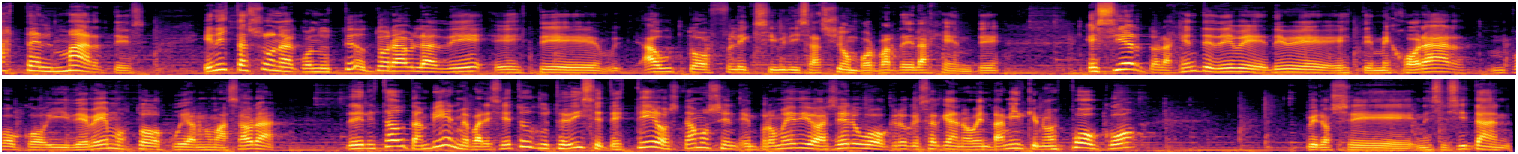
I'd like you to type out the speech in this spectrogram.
hasta el martes. En esta zona, cuando usted, doctor, habla de este, autoflexibilización por parte de la gente, es cierto, la gente debe, debe este, mejorar un poco y debemos todos cuidarnos más. Ahora, del Estado también, me parece. Esto que usted dice, testeos, estamos en, en promedio, ayer hubo creo que cerca de 90.000, que no es poco, pero se necesitan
